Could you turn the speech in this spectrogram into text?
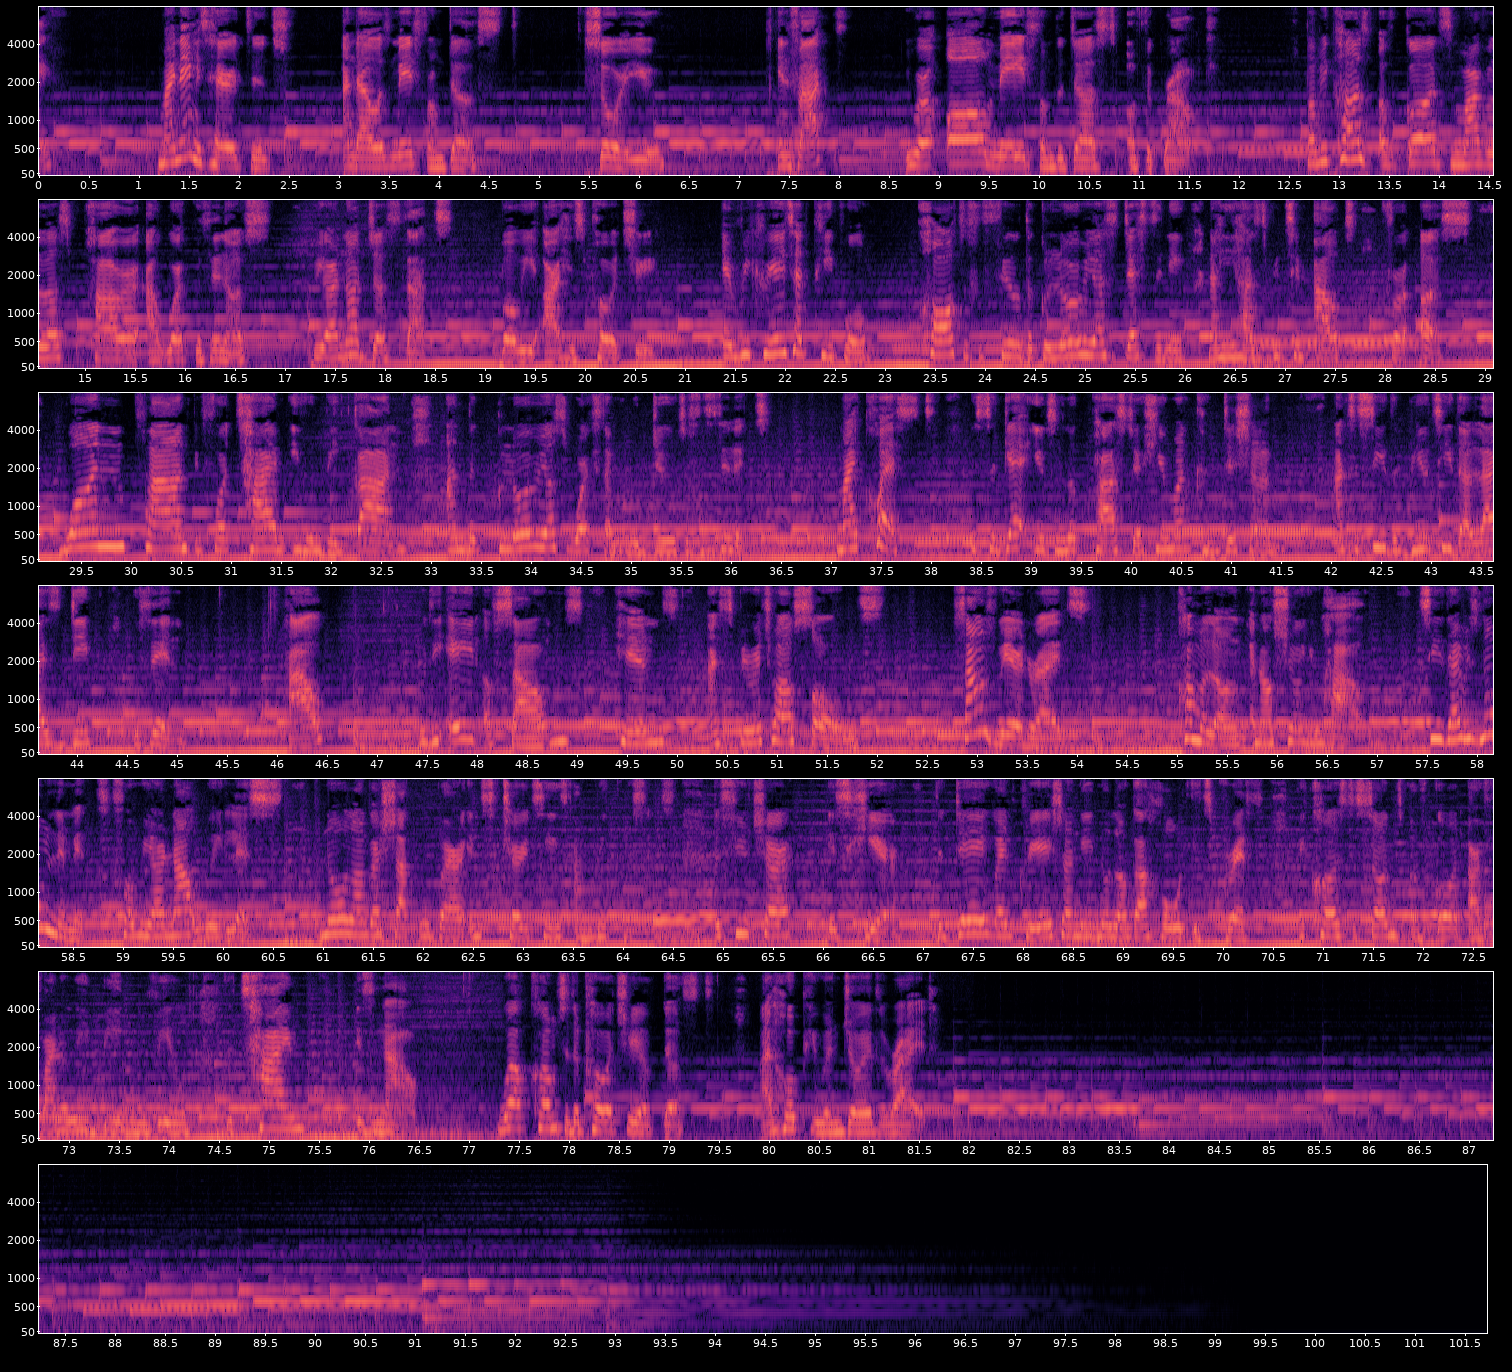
Hi, my name is Heritage, and I was made from dust. So are you. In fact, we were all made from the dust of the ground. But because of God's marvelous power at work within us, we are not just that, but we are His poetry. A recreated people called to fulfill the glorious destiny that He has written out for us. One planned before time even began, and the glorious works that we will do to fulfill it. My quest is to get you to look past your human condition and to see the beauty that lies deep within. How? With the aid of psalms, hymns, and spiritual songs. Sounds weird, right? Come along and I'll show you how. See, there is no limit, for we are now weightless, no longer shackled by our insecurities and weaknesses. The future is here. The day when creation need no longer hold its breath because the sons of God are finally being revealed. The time is now. Welcome to the Poetry of Dust. I hope you enjoy the ride.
